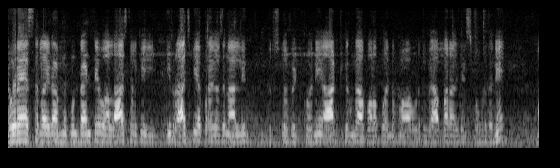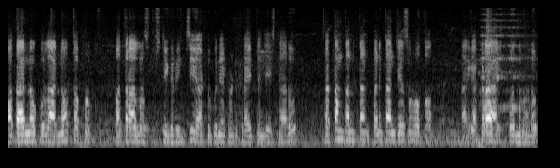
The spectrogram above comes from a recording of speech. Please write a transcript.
ఎవరి ఆస్తులైనా అమ్ముకుంటా అంటే వాళ్ళ ఆస్తులకి ఈ రాజకీయ ప్రయోజనాల్ని దృష్టిలో పెట్టుకొని ఆర్థికంగా బలపోతం వ్యాపారాలు చేసుకోకూడదని మతాన్నో కులాన్నో తప్పుడు పత్రాలను సృష్టీకరించి అడ్డుకునేటువంటి ప్రయత్నం చేసినారు. చట్టం తన తన పని తాను చేసుకుపోతోంది. దానికి అక్కడ ఇబ్బందులు ఉండవు.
